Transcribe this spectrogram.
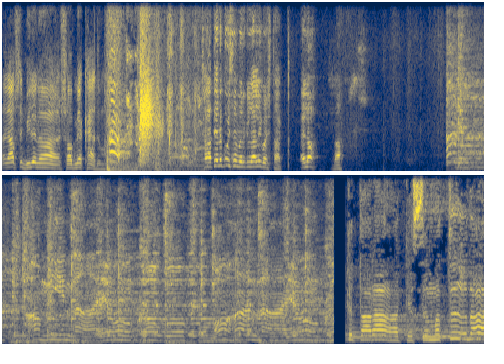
তাই ভাবছি ভিলেন সব মেঘ খায়া দেবো। সাথে এনে কইছে মুরগি লালি বসে থাক? এই ল ল আমি নায়ক তারা কিসমত দা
